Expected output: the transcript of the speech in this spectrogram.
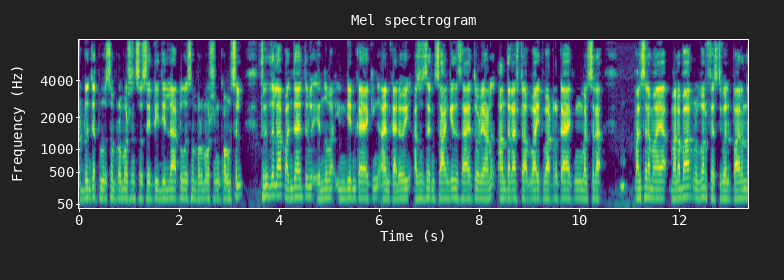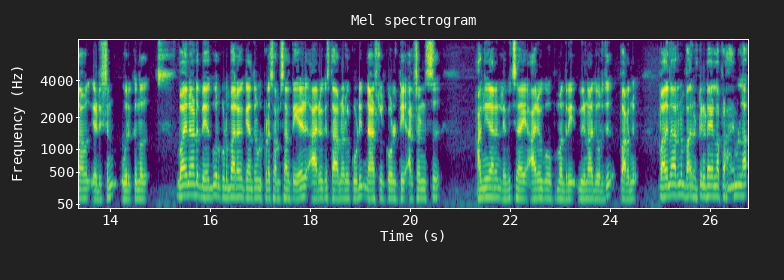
adventure tourism promotion society ജില്ലാ ടൂറിസം പ്രൊമോഷൻ കൗൺസിൽ ത്രിതല പഞ്ചായത്തുകൾ എന്നിവ Indian kayaking and canoeing association സാങ്കേതിക സഹായത്തോടെയാണ് അന്താരാഷ്ട്ര വൈറ്റ് വാട്ടർ കയാക്കിംഗ് മത്സര മത്സരമായ മലബാർ റിവർ ഫെസ്റ്റിവൽ പതിനൊന്നാമത് എഡിഷൻ ഒരുക്കുന്നത്. വയനാട് ബേഗൂർ കുടുംബാരോഗ്യ കേന്ദ്രം ഉൾപ്പെടെ സംസ്ഥാനത്തെ ഏഴ് ആരോഗ്യ സ്ഥാപനങ്ങൾ കൂടി നാഷണൽ ക്വാളിറ്റി അഷറൻസ് അംഗീകാരം ലഭിച്ചതായി ആരോഗ്യവകുപ്പ് മന്ത്രി വീണ ജോർജ് പറഞ്ഞു. പതിനാറിനും പതിനെട്ടിനിടെയുള്ള പ്രായമുള്ള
